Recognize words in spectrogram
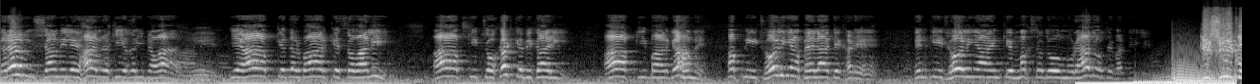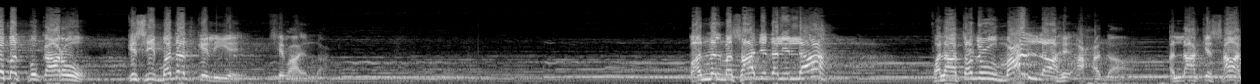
करम शामिल हाल रखिए गरीब नवाज ये आपके दरबार के सवाली आपकी चौखट के भिखारी आपकी बारगाह में अपनी झोलियां फैला के खड़े हैं इनकी झोलियां इनके मकसदों मुरादों से भर दीजिए किसी को मत पुकारो किसी मदद के लिए सिवाय अल्लाह वन्नल मसाजिद अलिल्लाह फला तदरू माल्लाह अहदा। अल्लाह के साथ।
